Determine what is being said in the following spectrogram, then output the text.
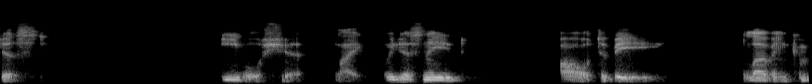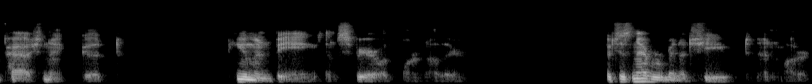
just evil shit. Like we just need all to be loving compassionate good human beings in spirit with one another which has never been achieved in modern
